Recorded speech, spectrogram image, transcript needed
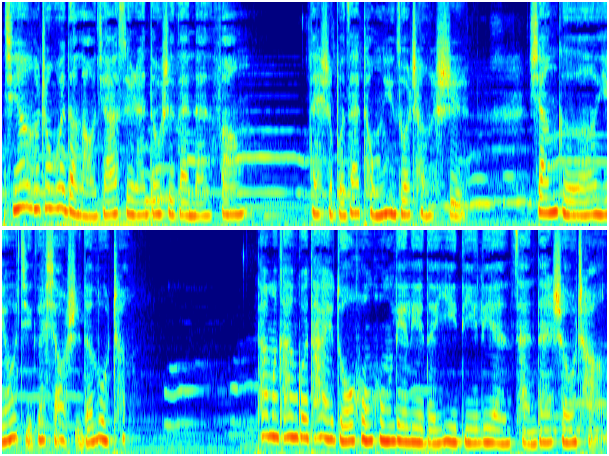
秦阳和钟慧的老家虽然都是在南方，但是不在同一座城市。相隔也有几个小时的路程。他们看过太多轰轰烈烈的异地恋惨淡收场，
